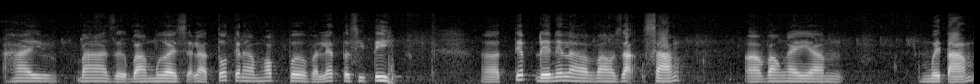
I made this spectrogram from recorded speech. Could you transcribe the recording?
23 giờ 30 sẽ là Tottenham Hotspur và Leicester City. À, tiếp đến đấy là vào dạng sáng à, vào ngày à, 18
